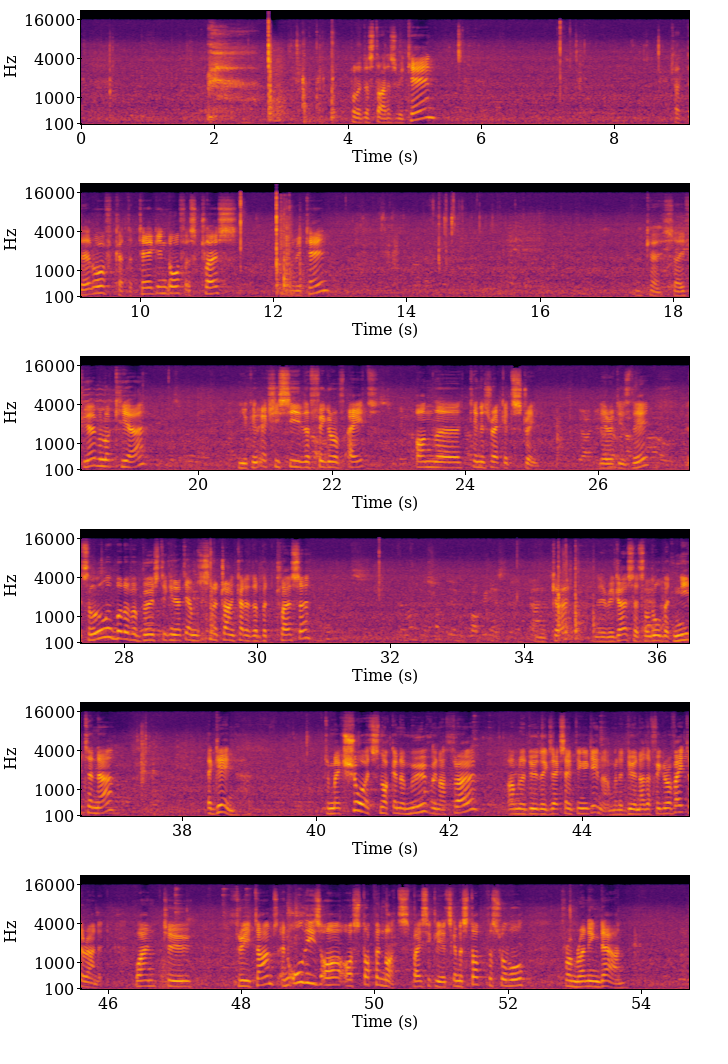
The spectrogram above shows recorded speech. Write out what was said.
Pull it as tight as we can. Cut that off cut the tag end off as close as we can. Okay so if you have a look here you can actually see the figure of eight on the tennis racket string. There it is there. It's a little bit of a burr sticking out there. I'm just going to try and cut it a bit closer. Okay, there we go. So it's a little bit neater now. Again, to make sure it's not going to move when I throw, I'm going to do the exact same thing again. I'm going to do another figure of eight around it. One, two, three times. And all these are, are stopper knots. Basically, it's going to stop the swivel from running down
